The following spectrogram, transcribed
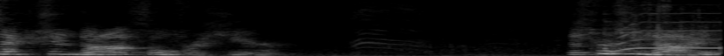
Sectioned off over here. This person dies.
